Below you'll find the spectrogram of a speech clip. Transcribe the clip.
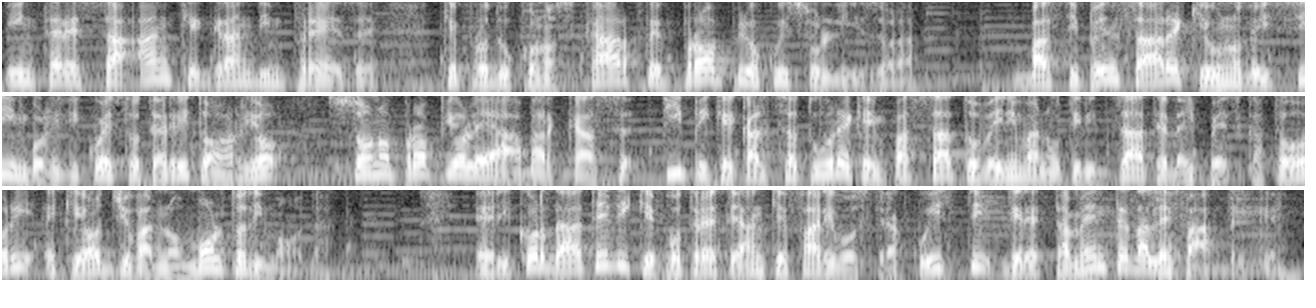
interessa anche grandi imprese che producono scarpe proprio qui sull'isola. Basti pensare che uno dei simboli di questo territorio sono proprio le abarcas, tipiche calzature che in passato venivano utilizzate dai pescatori e che oggi vanno molto di moda. E ricordatevi che potrete anche fare i vostri acquisti direttamente dalle fabbriche.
